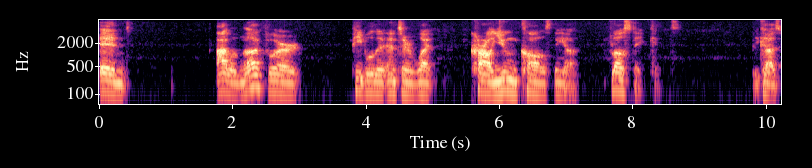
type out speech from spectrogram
And I would love for people to enter what Carl Jung calls the uh, flow state kids. Because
